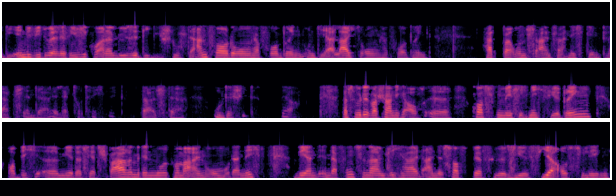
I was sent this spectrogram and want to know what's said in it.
die individuelle Risikoanalyse, die gestufte Anforderungen hervorbringt und die Erleichterungen hervorbringt, hat bei uns einfach nicht den Platz in der Elektrotechnik. Da ist der Unterschied. Ja. Das würde wahrscheinlich auch äh, kostenmäßig nicht viel bringen, ob ich äh, mir das jetzt spare mit den 0,1 Ohm oder nicht, während in der funktionalen Sicherheit eine Software für SIL 4 auszulegen,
